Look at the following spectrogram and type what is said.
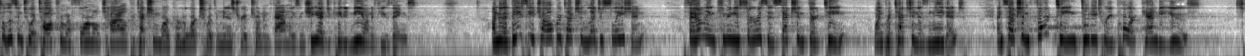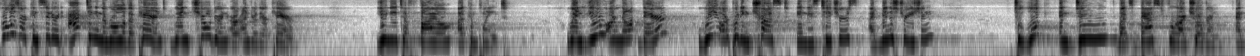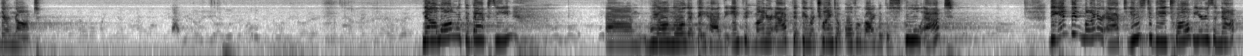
Also listened to a talk from a former child protection worker who works with the Ministry of Children and Families, and she educated me on a few things. Under the BC Child Protection legislation, Family and Community Services, Section 13, when protection is needed, and Section 14, duty to report, can be used. Schools are considered acting in the role of a parent when children are under their care. You need to file a complaint. When you are not there, we are putting trust in these teachers, administration, to look and do what's best for our children, and they're not. Now, along with the vaccine, um, we all know that they had the Infant Minor Act that they were trying to override with the School Act. The Infant Minor Act used to be 12 years and up,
